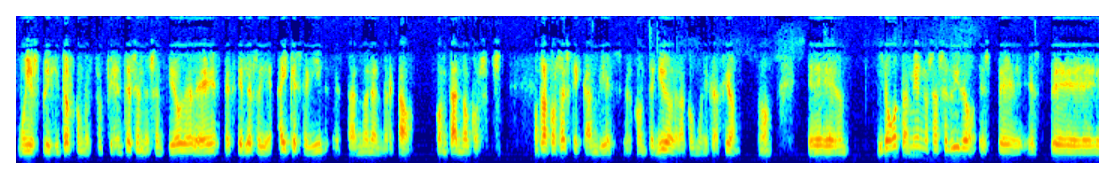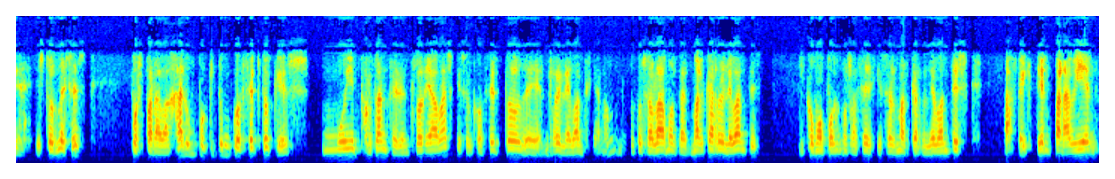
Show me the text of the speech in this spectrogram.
muy explícitos con nuestros clientes en el sentido de, decirles, oye, hay que seguir estando en el mercado, contando cosas. Otra cosa es que cambies el contenido de la comunicación, ¿no? Eh, y luego también nos ha servido este, este, estos meses pues para bajar un poquito un concepto que es muy importante dentro de Abbas, que es el concepto de relevancia. ¿no? Nosotros hablábamos de marcas relevantes y cómo podemos hacer que esas marcas relevantes afecten para bien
